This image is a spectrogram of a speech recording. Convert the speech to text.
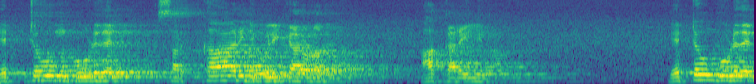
ഏറ്റവും കൂടുതൽ സർക്കാർ ജോലിക്കാരുള്ളത് ആ കരയിൽ നിന്നാണ്. ഏറ്റവും കൂടുതൽ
